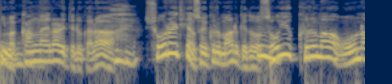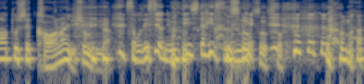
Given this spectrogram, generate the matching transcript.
今考えられてるから、はい将来的にはそういう車あるけど、そういう車はオーナーとして買わないでしょみんな。そうですよね運転したいですもんね。そうそうそう。まあ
